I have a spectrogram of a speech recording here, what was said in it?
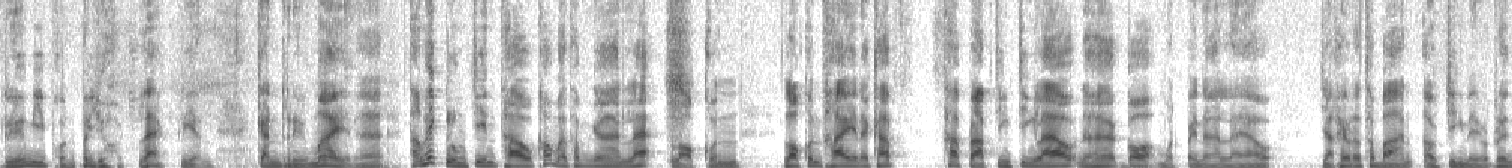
หรือมีผลประโยชน์แลกเปลี่ยนกันหรือไม่นะฮะทำให้กลุ่มจีนเทาเข้ามาทำงานและหลอกคนหลอกคนไทยนะครับ ถ้าปราบจริง ๆ แล้วนะฮะก็หมดไปนานแล้ว อยากให้รัฐบาลเอาจริงในเรื่อง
